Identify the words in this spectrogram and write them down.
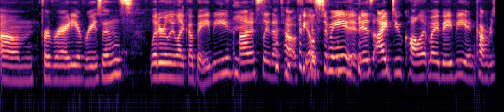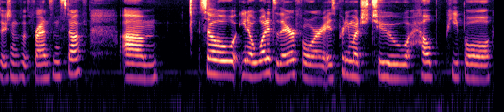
um, for a variety of reasons. Literally like a baby. Honestly, that's how it feels to me. It is. I do call it my baby in conversations with friends and stuff. Um, so, you know, what it's there for is pretty much to help people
